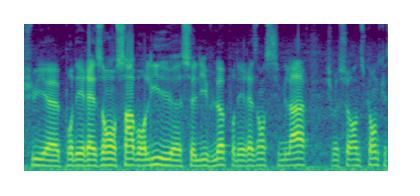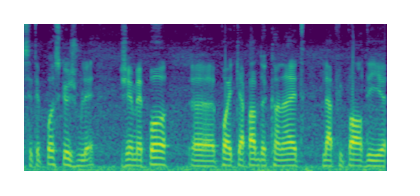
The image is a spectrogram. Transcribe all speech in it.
Puis, euh, pour des raisons, sans avoir lu euh, ce livre-là, pour des raisons similaires, je me suis rendu compte que c'était pas ce que je voulais. J'aimais pas euh, pas être capable de connaître la plupart des,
